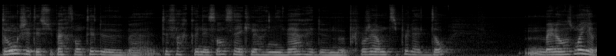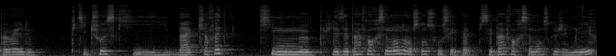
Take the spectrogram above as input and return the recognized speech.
Donc j'étais super tentée de, bah, de, faire connaissance avec leur univers et de me plonger un petit peu là-dedans. Malheureusement, il y a pas mal de petites choses qui, bah, qui en fait, qui me plaisaient pas forcément dans le sens où c'est pas, pas forcément ce que j'aime lire.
